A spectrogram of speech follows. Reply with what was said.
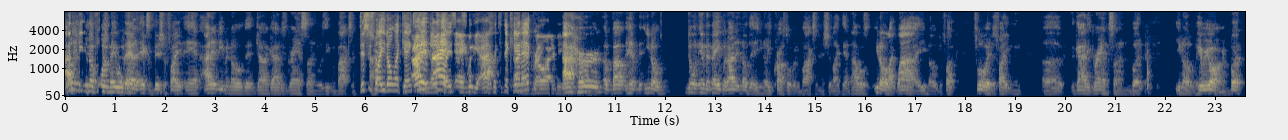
I didn't even know Floyd Mayweather had an exhibition fight, and I didn't even know that John Gotti's grandson was even boxing. This is I- why you don't like gangsters I in didn't. those I, had, places. hey, Boogie, I, they can't I had act right. no idea. I heard about him, you know, doing MMA, but I didn't know that you know he crossed over to boxing and shit like that. And I was, you know, like why, you know, the fuck Floyd is fighting uh the Gotti grandson, but you know, here we are. But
